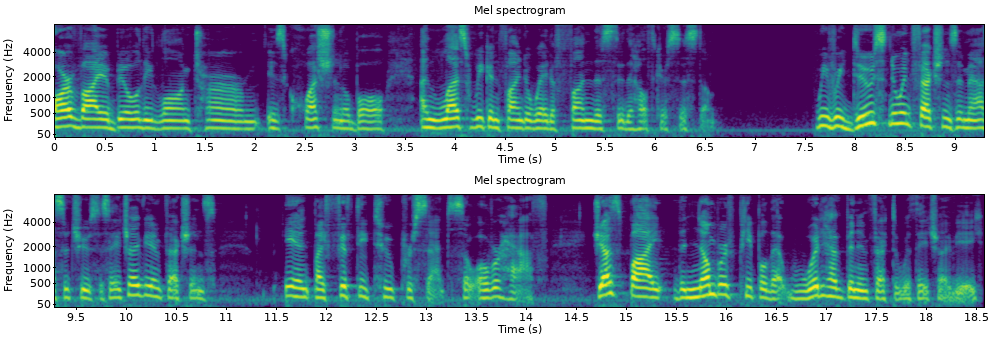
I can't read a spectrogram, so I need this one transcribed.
our viability long term is questionable unless we can find a way to fund this through the healthcare system. We've reduced new infections in Massachusetts, HIV infections, in, by 52%, so over half, just by the number of people that would have been infected with HIV,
